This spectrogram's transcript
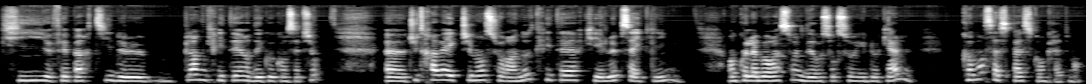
qui fait partie de plein de critères d'éco-conception. tu travailles actuellement sur un autre critère qui est l'upcycling en collaboration avec des ressourceries locales. Comment ça se passe concrètement?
